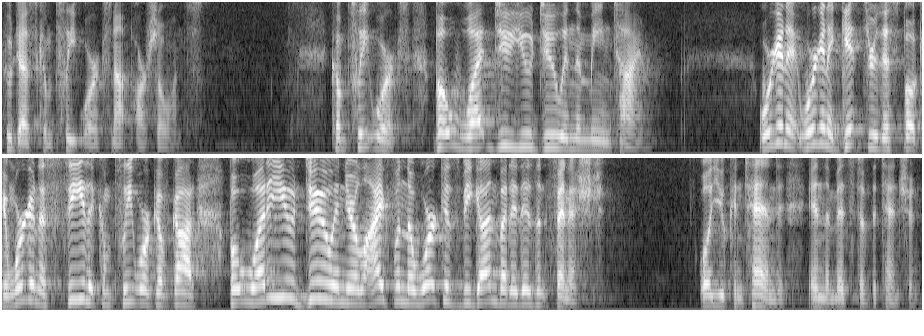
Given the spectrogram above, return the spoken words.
who does complete works, not partial ones. Complete works. But what do you do in the meantime? We're going to we're going to get through this book and we're going to see the complete work of God. But what do you do in your life when the work has begun but it isn't finished? Well, you contend in the midst of the tension.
